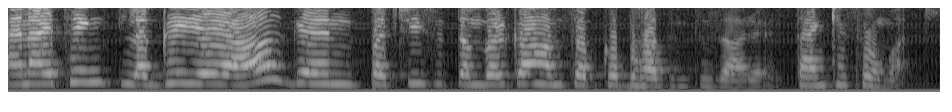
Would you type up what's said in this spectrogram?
एंड आई थिंक लग गई है आग एंड 25 सितंबर का हम सबको बहुत इंतज़ार है। थैंक यू सो मच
